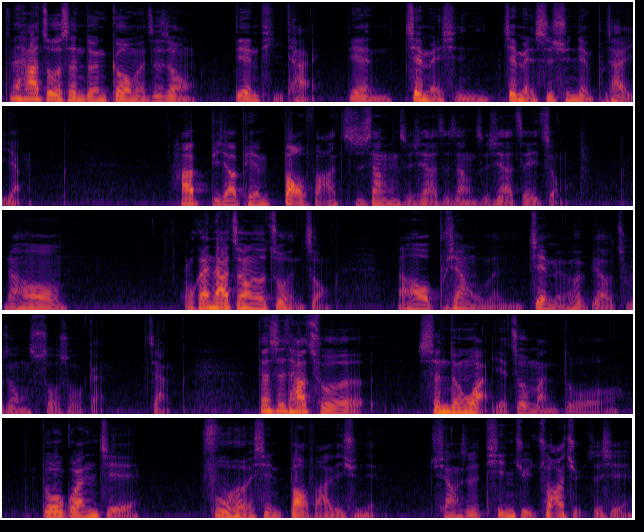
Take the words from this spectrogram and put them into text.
但他做深蹲跟我们这种练体态、练健美型、健美式训练不太一样，他比较偏爆发，直上直下、直上直下这一种。然后我看他重量都做很重，然后不像我们健美会比较注重收缩感这样，但是他除了深蹲外，也做蛮多多关节复合性爆发力训练，像是挺举、抓举这些。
